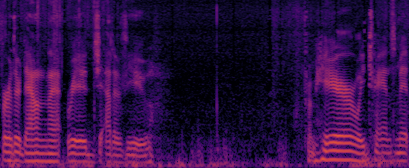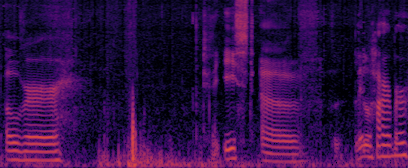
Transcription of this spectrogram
further down that ridge out of view. From here, we transmit over east of Little Harbor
